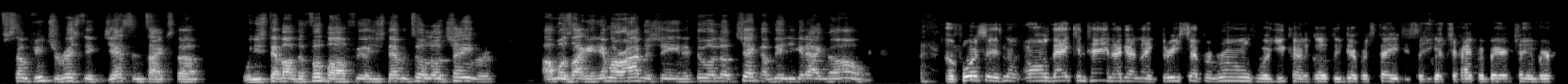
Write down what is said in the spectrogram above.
some futuristic Jetson type stuff. When you step off the football field, you step into a little chamber, almost like an MRI machine, and do a little checkup, then you get out and go home. Unfortunately, it's not all that contained. I got like three separate rooms where you kind of go through different stages. So you got your hyperbaric chamber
